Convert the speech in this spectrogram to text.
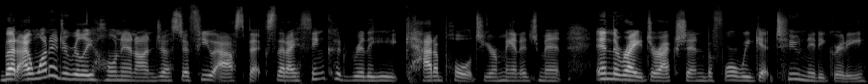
But I wanted to really hone in on just a few aspects that I think could really catapult your management in the right direction before we get too nitty gritty.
